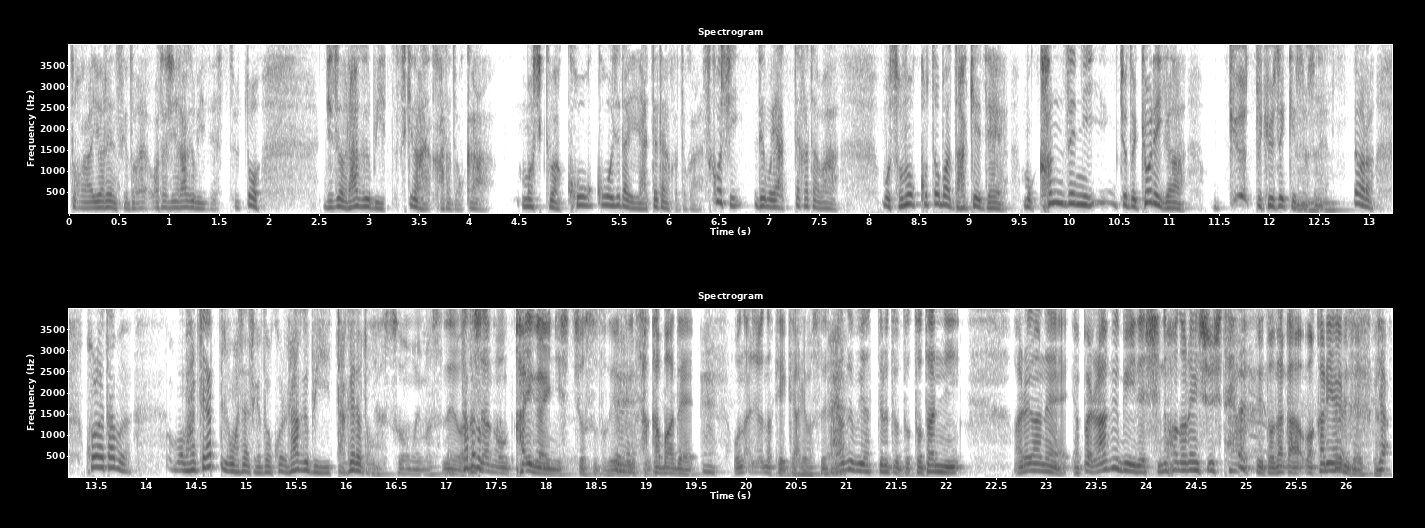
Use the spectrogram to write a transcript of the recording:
とか言われるんですけど「私ラグビーです」って言うと実はラグビー好きな方とかもしくは高校時代やってた方とか少しでもやった方はもうその言葉だけでもう完全にちょっと距離がギュッと急接近するんですね、だからこれは多分間違ってるかもしれないですけどこれラグビーだけだと。思うそう思いますね。ば私は海外に出張するとよく酒場で同じような経験ありますね、ラグビーやってると途端にあれがねやっぱりラグビーで死ぬほど練習したよっていうとなんか分かり合えるじゃないですか。いや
